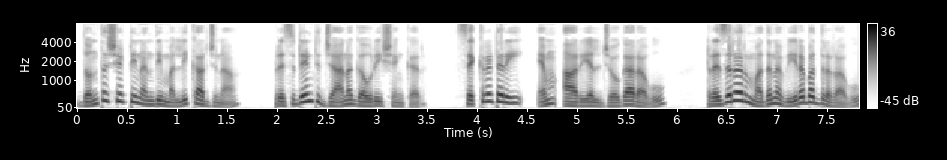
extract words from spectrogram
Dontasetti Nandi Mallikarjuna president Jana Gowrishankar secretary MRL Jogarao treasurer Madana Veerabhadrarao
